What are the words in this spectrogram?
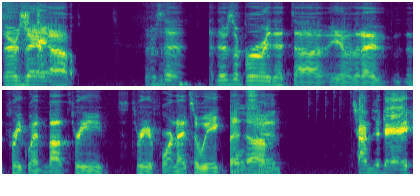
there's a uh, there's a there's a brewery that uh, you know that I frequent about three three or four nights a week. But um, Bullshit. Times a day.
